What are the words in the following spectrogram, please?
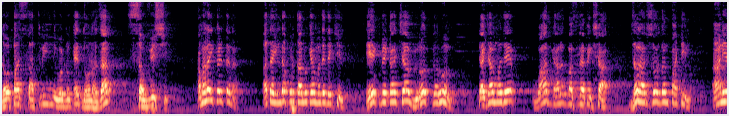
जवळपास सातवी निवडणूक आहे दोन हजार सव्वीसची. आम्हालाही कळतं ना? आता इंदापूर तालुक्यामध्ये देखील एकमेकाच्या विरोध करून त्याच्यामध्ये वाद घालत बसण्यापेक्षा जर हर्षवर्धन पाटील आणि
